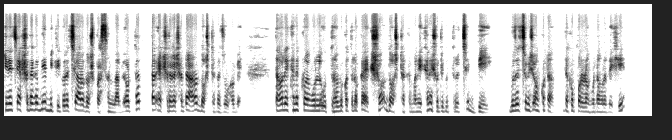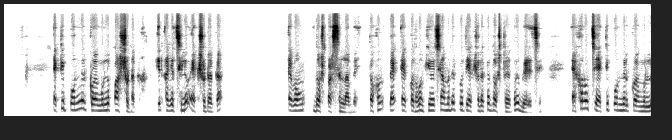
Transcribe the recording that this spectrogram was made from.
কিনেছে একশো টাকা দিয়ে, বিক্রি করেছে আরও দশ পার্সেন্ট লাভে। অর্থাৎ তার একশো টাকার সাথে আরও দশ টাকা যোগ হবে। তাহলে এখানে ক্রয় মূল্য উত্তর হবে কত টাকা? একশো দশ টাকা। মানে এখানে সঠিক উত্তর হচ্ছে বি বুঝেছ বিষয় অঙ্কটা? দেখো পরের অঙ্কটা আমরা দেখি। একটি পণ্যের ক্রয় মূল্য পাঁচশো টাকা। এর আগে ছিল একশো টাকা এবং দশ পার্সেন্ট লাভে। তখন তখন কি হয়েছে? আমাদের প্রতি একশো টাকা দশ টাকা করে বেড়েছে। এখন হচ্ছে একটি পণ্যের ক্রয় মূল্য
